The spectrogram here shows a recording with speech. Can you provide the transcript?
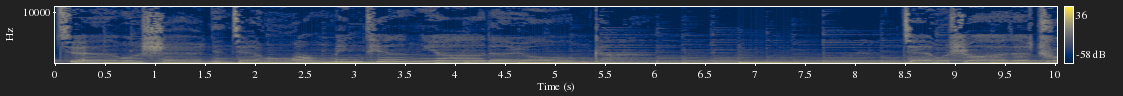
借我十年，借我亡命天涯的勇敢，借我说得出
